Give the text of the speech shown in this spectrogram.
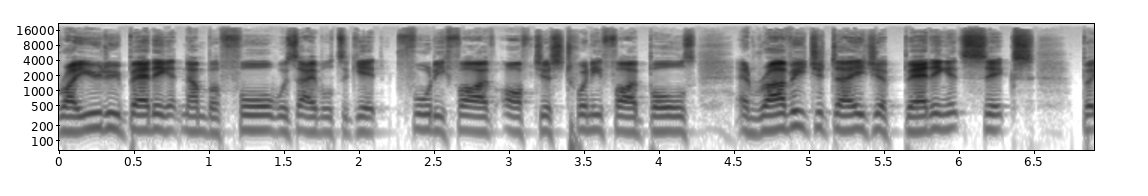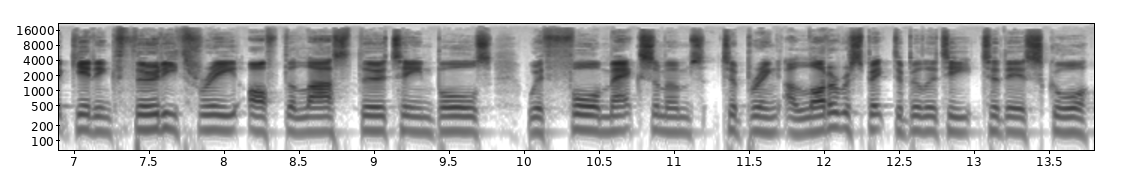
Rayudu batting at number four was able to get 45 off just 25 balls. And Ravi Jadeja batting at six but getting 33 off the last 13 balls with four maximums to bring a lot of respectability to their score.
